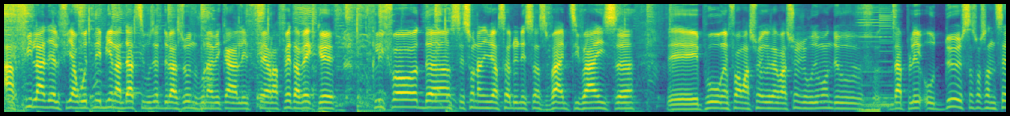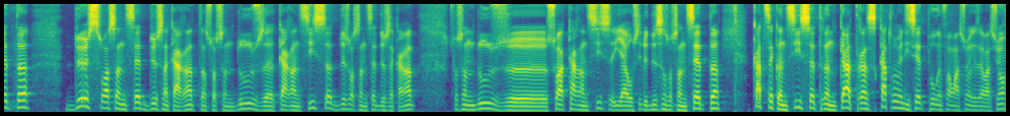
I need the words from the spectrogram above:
à Philadelphia. Retenez bien la date si vous êtes de la zone, vous n'avez qu'à aller faire la fête avec euh, Clifford. C'est son anniversaire de naissance, Vibe T-Vice. Et pour information et réservation, je vous demande de- d'appeler au 267 267 240 72 46 267 240 72 euh, soit 46 il y a aussi le 267 456 34 97 pour information et réservation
